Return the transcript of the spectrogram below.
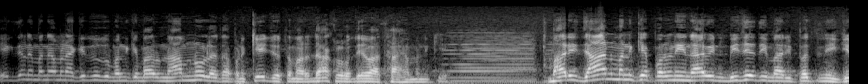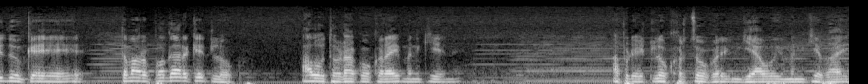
એક જણે મને હમણાં કીધું હતું, મને કે મારું નામ ન લેતા, પણ કેજો તમારો દાખલો દેવા થાય મને કે. મારી જાન મને કે પરણીને આવીને બીજે દી મારી પત્ની કીધું કે, તમારો પગાર કેટલો? આવો ધોડાકો કરાય મને કે ને આપણે એટલો ખર્ચો કરીને ગયા હોય મને કે ભાઈ.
